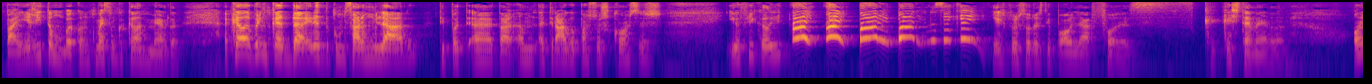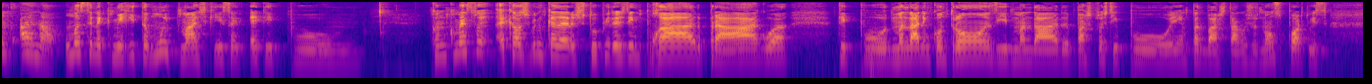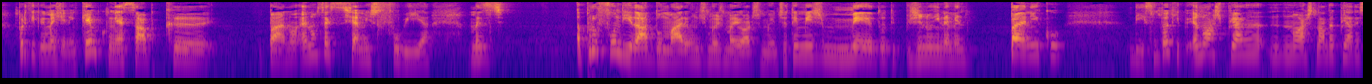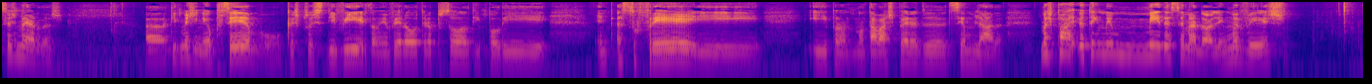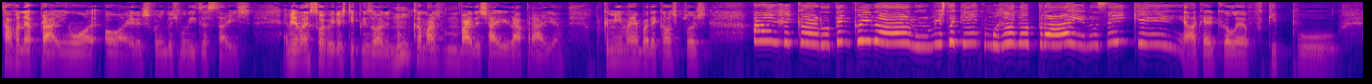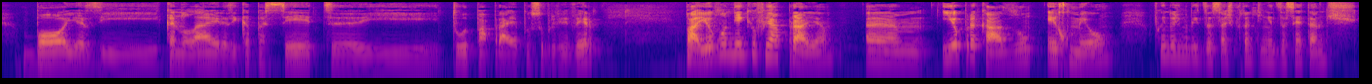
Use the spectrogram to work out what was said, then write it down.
Pá, irrita-me bem quando começam com aquela merda. Aquela brincadeira de começar a molhar, tipo, a, a, a, tirar água para as suas costas. E eu fico ali, ai, ai, parem, parem, não sei quem. E as pessoas, tipo, a olhar, foda-se, que, que esta merda. Então, ai não, uma cena que me irrita muito mais que isso é, é tipo. Quando começam aquelas brincadeiras estúpidas de empurrar para a água, tipo, de mandar encontrões e de mandar para as pessoas, tipo, irem para debaixo da água. Eu não suporto isso. Porque, tipo, imaginem, quem me conhece sabe que pá, não, eu não sei se chama isto de fobia, mas a profundidade do mar é um dos meus maiores medos. Eu tenho mesmo medo, tipo, genuinamente pânico disso. Então, tipo, eu não acho piada, não acho nada piada essas merdas. Uh, tipo, imagina, eu percebo que as pessoas se divirtam em ver a outra pessoa, tipo, ali a sofrer e, e pronto, não estava à espera de, de ser molhada. Mas pá, eu tenho mesmo medo dessa merda. Olha, uma vez Estava na praia em Oeiras, foi em 2016. A minha mãe só ver este episódio nunca mais me vai deixar ir à praia. Porque a minha mãe é daquelas pessoas. Ai, Ricardo, tem cuidado. Viste quem é que morreu na praia? Não sei quem. Ela quer que eu leve tipo boias e caneleiras e capacete e tudo para a praia para sobreviver. Pá, eu um dia em que eu fui à praia um, e eu por acaso, erro meu, foi em 2016, portanto tinha 17 anos.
